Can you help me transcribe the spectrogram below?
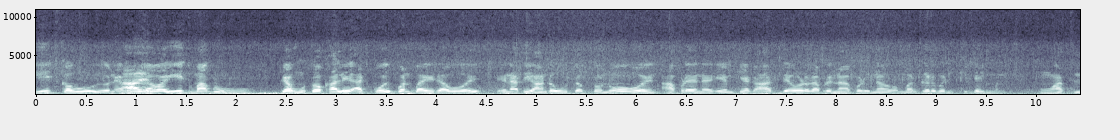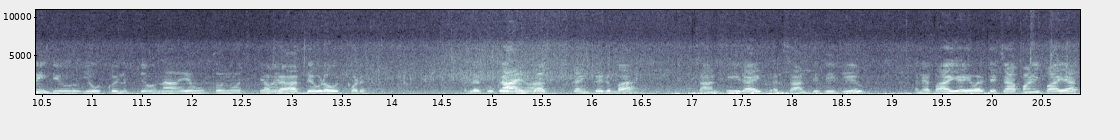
જ કહું હા. સમજાવવા ઈ જ માગું હું. કે હું તો ખાલી આજ કોઈ પણ બૈરા હોય એનાથી હાંડો ઉચકતો ન હોય આપણે એને એમ કે હાથ દેવડો આપણે ના પડી ના હોય મારા ઘર ખીચાઈ મને. હું હાથ નહીં દેવડો એવું કોઈ નથી કહેવાય ના એવું તો નો જ આપણે હાથ દેવડાવો જ પડે. એટલે તું કઈ કઈ ઘરમાં શાંતિ રાખ અને શાંતિથી જીવ. અને ભાઈ આવ્યા તે ચા પાણી પાયા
